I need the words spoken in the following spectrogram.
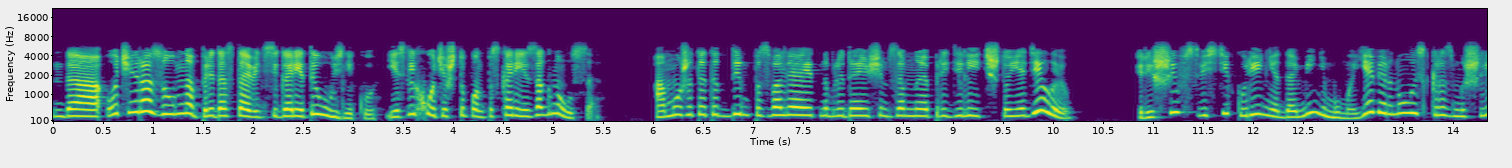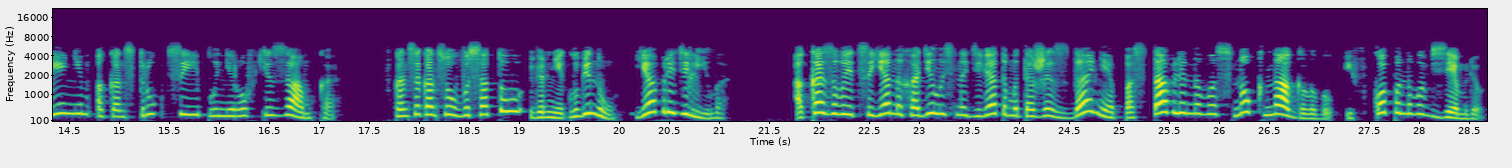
Да, очень разумно предоставить сигареты узнику, если хочешь, чтобы он поскорее загнулся. А может, этот дым позволяет наблюдающим за мной определить, что я делаю? Решив свести курение до минимума, я вернулась к размышлениям о конструкции и планировке замка. В конце концов, высоту, вернее глубину, я определила. Оказывается, я находилась на девятом этаже здания, поставленного с ног на голову и вкопанного в землю.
